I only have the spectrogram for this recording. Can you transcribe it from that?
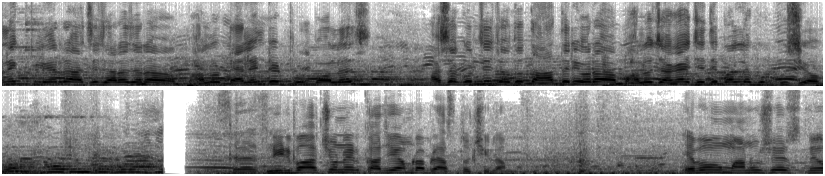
অনেক প্লেয়াররা আছে যারা যারা ভালো ট্যালেন্টেড ফুটবলার্স আশা করছি যত তাড়াতাড়ি ওরা ভালো জায়গায় যেতে পারলে খুব খুশি হব আমি নির্বাচনের কাজে আমরা ব্যস্ত ছিলাম। এবং মানুষের স্নেহ,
